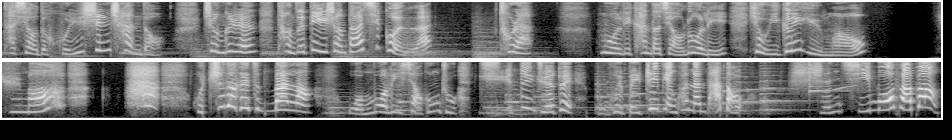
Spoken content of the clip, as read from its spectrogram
他笑得浑身颤抖，整个人躺在地上打起滚来。突然，茉莉看到角落里有一根羽毛。羽毛？啊！我知道该怎么办了。我茉莉小公主绝对绝对不会被这点困难打倒。神奇魔法棒，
